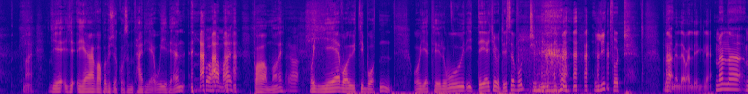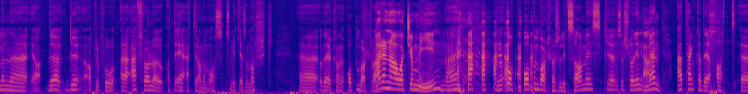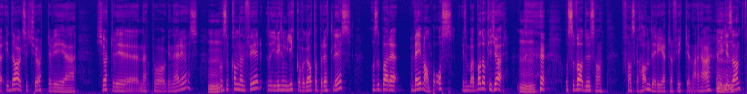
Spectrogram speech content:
Nei. Jeg, jeg, jeg var på besøk hos en Terje og Irén På Hamar. på Hamar. Ja. Og jeg var ute i båten, og jeg tror ikke jeg kjørte så fort. Litt fort. Nei, Nei. men det er veldig hyggelig. Men, eh, men eh, ja, det, du, apropos eh, Jeg føler jo at det er et eller annet med oss som ikke er så norsk. Eh, og det kan jo åpenbart være I don't know what you mean. Nei, men åp åpenbart kanskje litt samisk uh, som slår inn. Ja. Men jeg tenker det at uh, i dag så kjørte vi uh, Kjørte vi ned på Gunerius, Mm. og så kom det en fyr som liksom gikk over gata på rødt lys, og så bare veiva han på oss. Liksom bare 'Bare dere kjør'. Mm. Og så var du sånn Faen, skal han dirigere trafikken her, hæ? Mm. Ikke sant?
